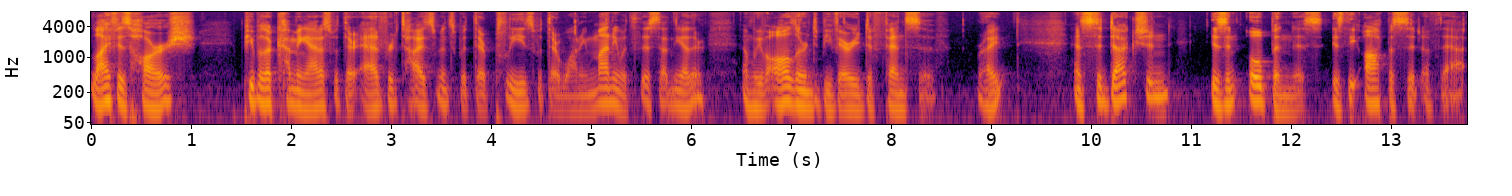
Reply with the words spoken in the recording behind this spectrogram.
life is harsh. People are coming at us with their advertisements, with their pleas, with their wanting money, with this, that, and the other. And we've all learned to be very defensive, right? And seduction is an openness, is the opposite of that.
